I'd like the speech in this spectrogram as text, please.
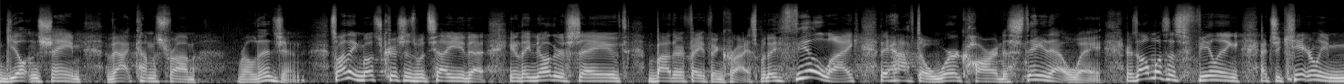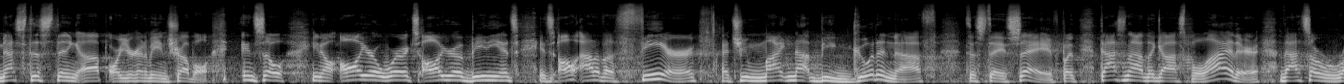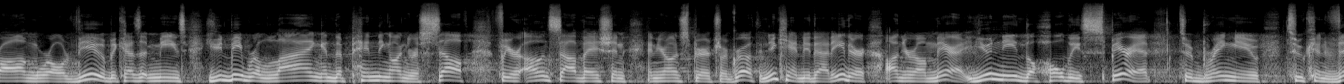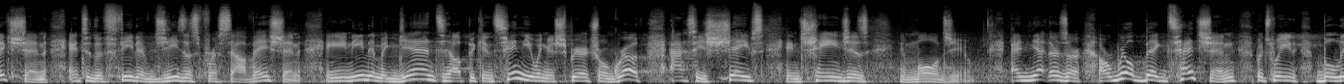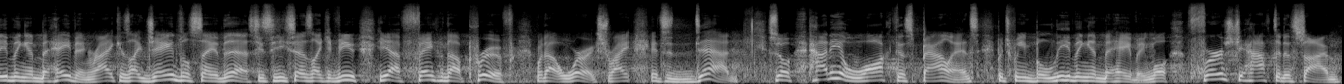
guilt and shame, that comes from religion. So I think most Christians would tell you that you know they know they're saved by their faith in Christ, but they feel like they have to work hard to stay that way. There's almost this feeling that you can't really mess this thing up or you're going to be in trouble. And so, you know, all your works, all your obedience, it's all out of a fear that you might not be good enough to stay saved. But that's not the gospel either. That's a wrong worldview because it means you'd be relying and depending on yourself for your own own salvation and your own spiritual growth. And you can't do that either on your own merit. You need the Holy Spirit to bring you to conviction and to the feet of Jesus for salvation. And you need Him again to help you continue in your spiritual growth as He shapes and changes and molds you. And yet there's a, a real big tension between believing and behaving, right? Because like James will say this, he, he says like if you, you have faith without proof, without works, right? It's dead. So how do do you walk this balance between believing and behaving? Well, first you have to decide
